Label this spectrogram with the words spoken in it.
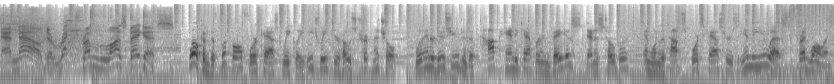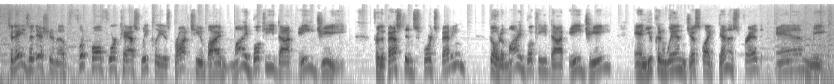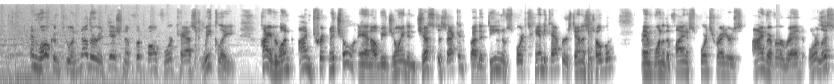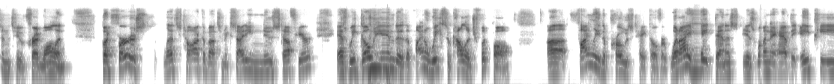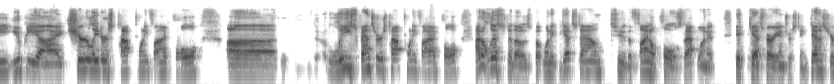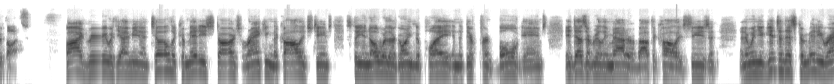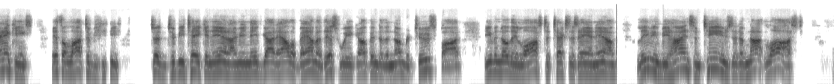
And now, direct from Las Vegas. Welcome to Football Forecast Weekly. Each week, your host, Trip Mitchell, will introduce you to the top handicapper in Vegas, Dennis Tobler, and one of the top sportscasters in the U.S., Fred Wallen. Today's edition of Football Forecast Weekly is brought to you by MyBookie.ag. For the best in sports betting, go to MyBookie.ag and you can win just like Dennis, Fred, and me and welcome to another edition of Football Forecast Weekly. Hi, everyone. I'm Trip Mitchell, and I'll be joined in just a second by the Dean of Sports Handicappers, Dennis Tobler, and one of the finest sports writers I've ever read or listened to, Fred Wallen. But first, let's talk about some exciting new stuff here as we go into the final weeks of college football. Uh, finally, the pros take over. What I hate, Dennis, is when they have the AP, UPI, cheerleaders top 25 poll, uh, Lee Spencer's top 25 poll. I don't listen to those, but when it gets down to the final polls, that one, it, it gets very interesting. Dennis, your thoughts? I agree with you. I mean, until the committee starts ranking the college teams so you know where they're going to play in the different bowl games, it doesn't really matter about the college season. And when you get to this committee rankings, it's a lot to be to, to be taken in. I mean, they've got Alabama this week up into the number two spot, even though they lost to Texas A&M, leaving behind some teams that have not lost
